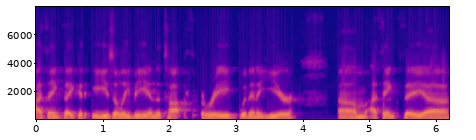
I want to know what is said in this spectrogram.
I think they could easily be in the top three within a year. Um, I think they uh,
